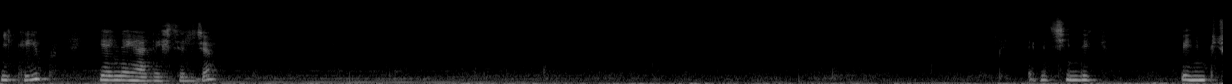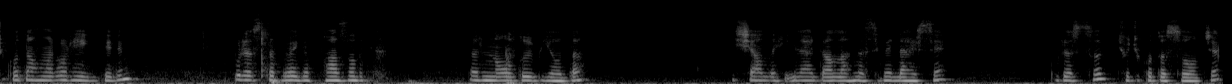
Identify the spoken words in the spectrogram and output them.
yıkayıp yerine yerleştireceğim. Evet şimdi benim küçük odam var oraya gidelim. Burası da böyle fazlalıkların olduğu bir oda. İnşallah ileride Allah nasip ederse burası çocuk odası olacak.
